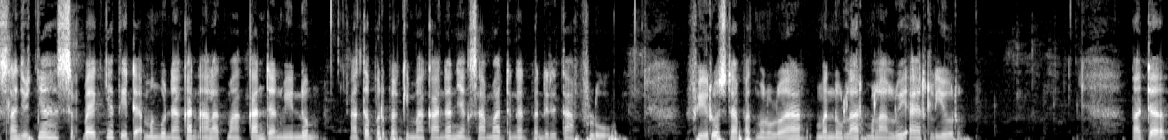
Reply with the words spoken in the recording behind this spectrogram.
Selanjutnya, sebaiknya tidak menggunakan alat makan dan minum atau berbagi makanan yang sama dengan penderita flu. Virus dapat menular, menular melalui air liur. Pada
